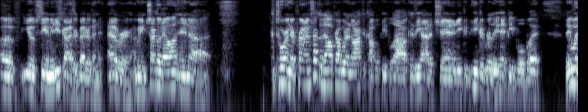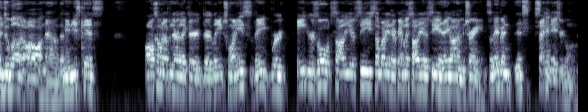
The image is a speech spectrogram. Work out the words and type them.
of UFC. I mean, these guys are better than ever. I mean, Chuck Liddell and uh, Couture in their prime. Chuck Liddell probably would have knocked a couple people out because he had a chin and he could he could really hit people, but they wouldn't do well at all now. I mean, these kids all coming up in their like their their late twenties. They were eight years old, saw the UFC. Somebody in their family saw the UFC, and they got them in training. So they've been it's second nature to them.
